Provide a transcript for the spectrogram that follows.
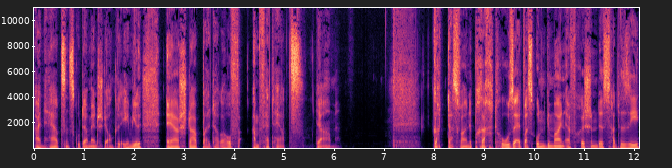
Ein herzensguter Mensch, der Onkel Emil. Er starb bald darauf am Fettherz, der Arme. Gott, das war eine Prachthose, etwas ungemein Erfrischendes hatte sie,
